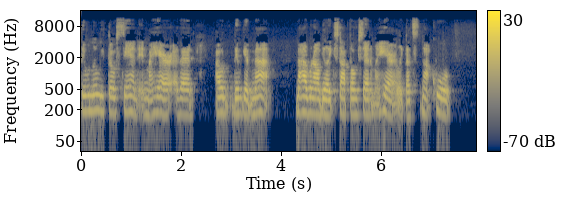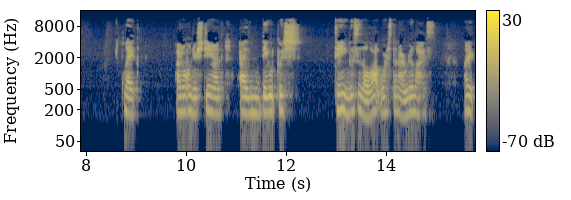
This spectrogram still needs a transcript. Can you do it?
they would literally throw sand in my hair, and then I would, they would get mad, mad when I'll be like, "Stop throwing sand in my hair! Like that's not cool." Like, I don't understand. And they would push. Dang, this is a lot worse than I realized. Like,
